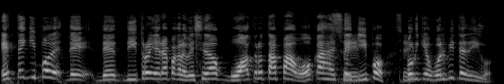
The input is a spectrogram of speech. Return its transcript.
Este equipo de, de- de Detroit era para que le hubiese dado cuatro tapabocas a este Sí, equipo. sí. Porque vuelvo y te digo,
